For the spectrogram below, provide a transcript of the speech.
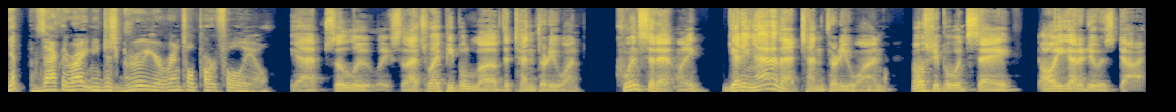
Yep, exactly right. And you just grew your rental portfolio. Yeah, absolutely. So that's why people love the 1031. Coincidentally, getting out of that 1031, most people would say all you got to do is die,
